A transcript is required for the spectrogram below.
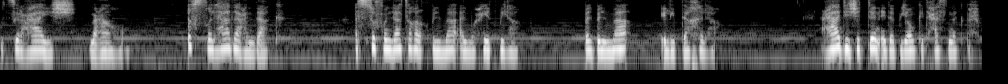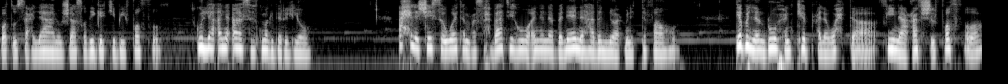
وتصير عايش معاهم. افصل هذا عن ذاك. السفن لا تغرق بالماء المحيط بها بل بالماء اللي بداخلها. عادي جدا إذا بيوم كنت حاسس إنك محبط وزعلان وجاء صديقك يبي يفضفض تقول له أنا آسف ما أقدر اليوم. أحلى شيء سويته مع صحباتي هو أننا بنينا هذا النوع من التفاهم. قبل لا نروح نكب على وحدة فينا عفش الفضفضة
